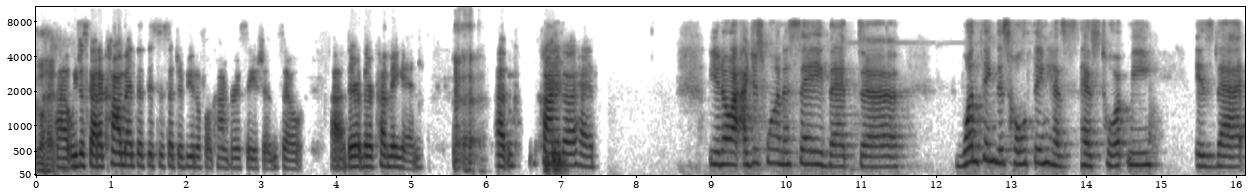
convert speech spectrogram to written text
Go ahead. Uh, we just got a comment that this is such a beautiful conversation, so uh, they're, they're coming in. Um, Hannah, go ahead. You know, I, I just want to say that uh, one thing this whole thing has has taught me is that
